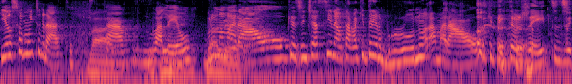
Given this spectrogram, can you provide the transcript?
E eu sou muito grata, Vai, tá? eu Valeu. Bruno Valeu. Amaral, que a gente é assim, né? Eu tava aqui treinando Bruno Amaral, que tem um jeito de.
